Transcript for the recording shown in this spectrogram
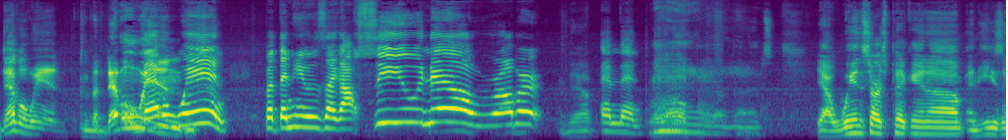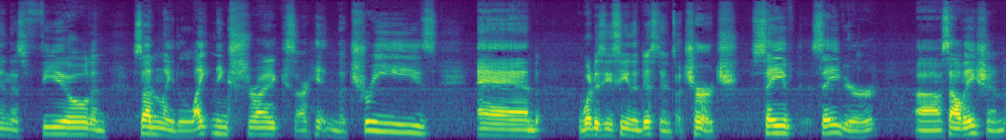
Devil win. The devil wins. Never win. But then he was like, "I'll see you in hell, Robert." Yep. And then, Yeah, wind starts picking up, and he's in this field, and suddenly lightning strikes are hitting the trees, and what does he see in the distance? A church, saved, savior, uh, salvation.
